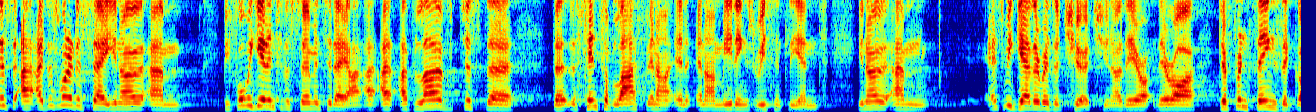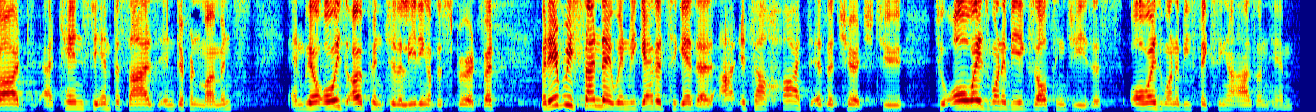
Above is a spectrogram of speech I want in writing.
just, I, I, just wanted to say, you know, um, before we get into the sermon today, I, have loved just the, the, the, sense of life in our, in, in, our meetings recently. And, you know, um, as we gather as a church, you know, there are, there are different things that God uh, tends to emphasize in different moments. And we are always open to the leading of the Spirit. But, but every Sunday when we gather together, uh, it's our heart as a church to, to always want to be exalting Jesus, always want to be fixing our eyes on Him.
